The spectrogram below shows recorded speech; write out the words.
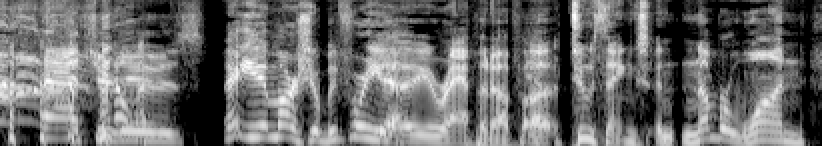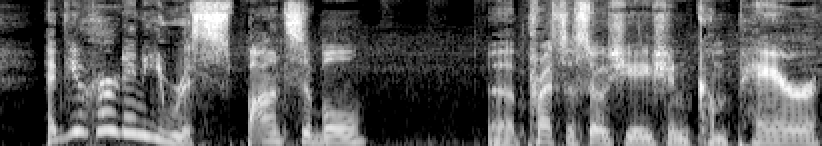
That's your news. Hey, Marshall, before you, uh, you wrap it up, uh, two things. Number one, have you heard any responsible uh, press association compare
